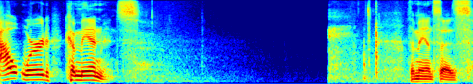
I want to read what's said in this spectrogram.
outward commandments. The man says,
